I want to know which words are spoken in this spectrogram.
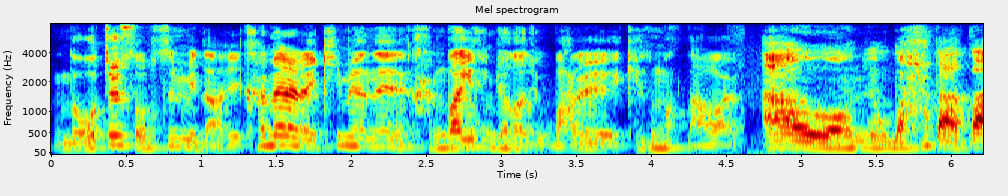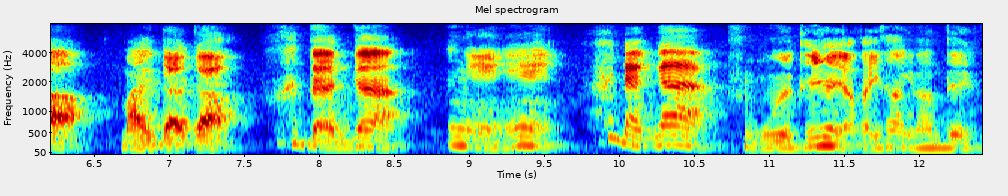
근데 어쩔 수 없습니다. 이 카메라를 키면은 강박이 생겨가지고 말을 계속 막 나와요. 아우 어느 정도 하다가 말다가 하다가 응애 하다가 오늘 텐션이 약간 이상하긴 한데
